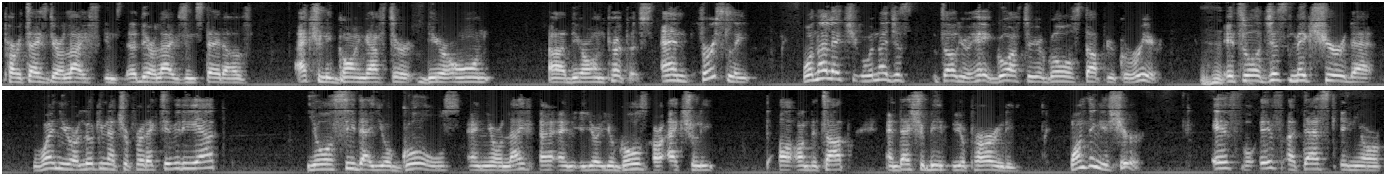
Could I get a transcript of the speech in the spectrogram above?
prioritize their life in, their lives instead of actually going after their own uh, their own purpose. And firstly, when I let you, when I just tell you, hey, go after your goals, stop your career, mm-hmm. it will just make sure that when you are looking at your productivity app, you will see that your goals and your life uh, and your, your goals are actually uh, on the top and that should be your priority. One thing is sure, if if a task in your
